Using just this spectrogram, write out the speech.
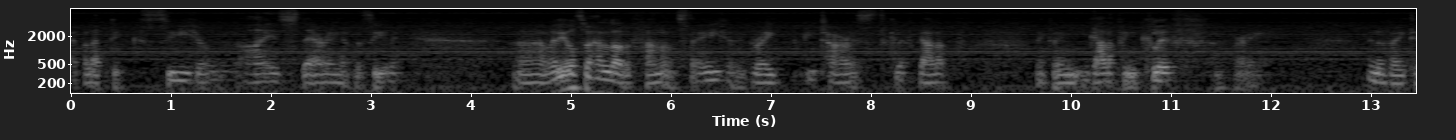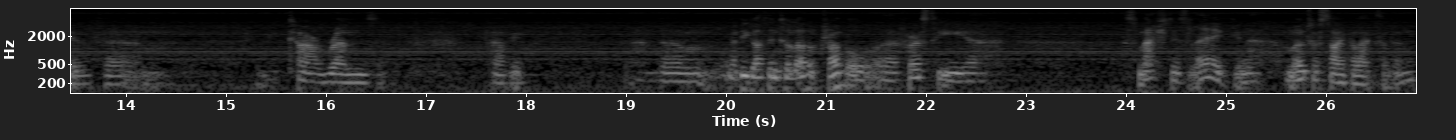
epileptic seizure with eyes staring at the ceiling. Uh, but he also had a lot of fun on stage. A great guitarist, Cliff Gallup, nicknamed Galloping Cliff, very innovative um, guitar runs and have you. And um, he got into a lot of trouble. Uh, first he uh, smashed his leg in a motorcycle accident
